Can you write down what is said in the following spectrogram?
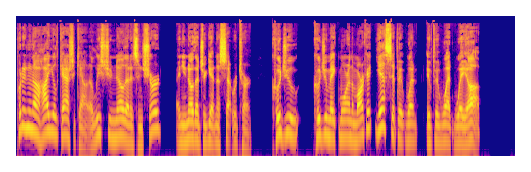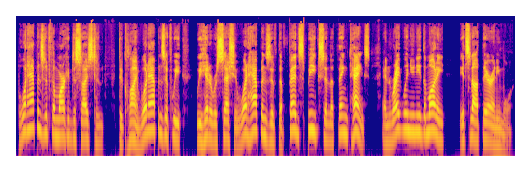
Put it in a high yield cash account. At least you know that it's insured and you know that you're getting a set return. Could you could you make more in the market? Yes, if it went if it went way up. But what happens if the market decides to decline? What happens if we we hit a recession? What happens if the Fed speaks and the thing tanks and right when you need the money, it's not there anymore?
